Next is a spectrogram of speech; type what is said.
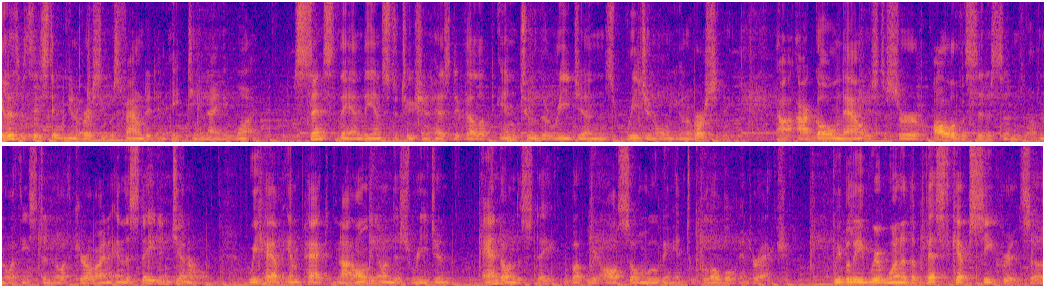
Elizabeth City State University was founded in 1891. Since then, the institution has developed into the region's regional university. Uh, our goal now is to serve all of the citizens of Northeastern North Carolina and the state in general. We have impact not only on this region and on the state, but we're also moving into global interaction. We believe we're one of the best kept secrets uh,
